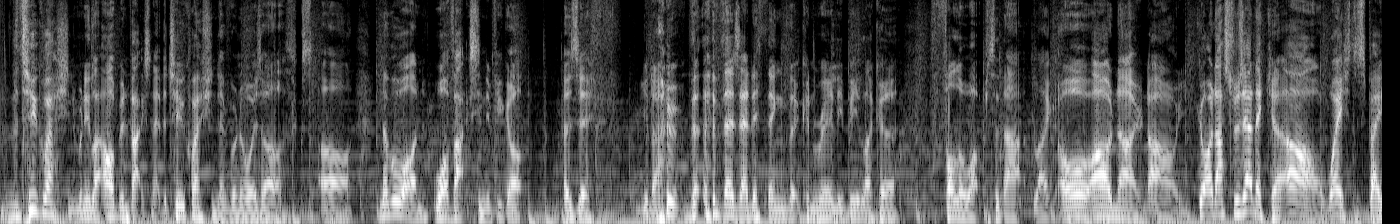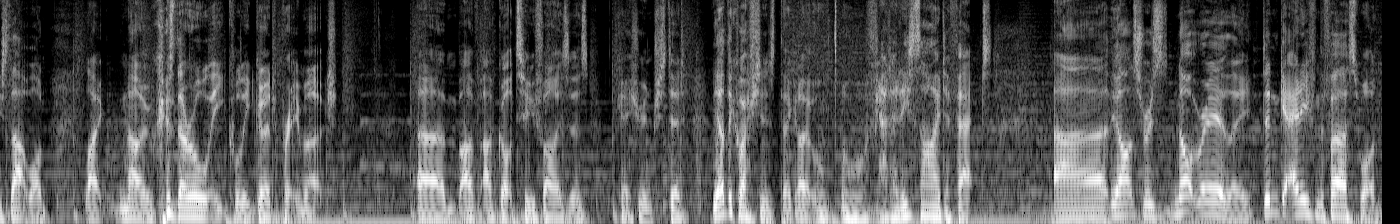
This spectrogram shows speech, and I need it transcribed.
the two questions when you're like, oh, I've been vaccinated. The two questions everyone always asks are number one, what vaccine have you got? As if, you know, there's anything that can really be like a follow up to that. Like, oh, oh, no, no, you got an AstraZeneca. Oh, waste of space, that one. Like, no, because they're all equally good, pretty much. Um, I've, I've got two Pfizer's, in case you're interested. The other question is they go, oh, have you had any side effects? Uh, the answer is not really. Didn't get any from the first one.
